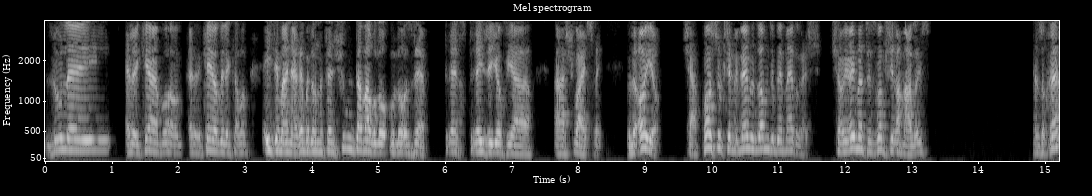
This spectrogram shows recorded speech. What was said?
לולי אלוקי אבו, אלוקי אבו אלוקי איזה מעניין, הרב לא נותן שום דבר, הוא לא, הוא לא עוזר. תראה, תראה איזה יופי ה-17. ולאויו, שהפוסוק שממנו לומדו במדרש, שאויו אם תזבוב שיר המלוס, אתה זוכר?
